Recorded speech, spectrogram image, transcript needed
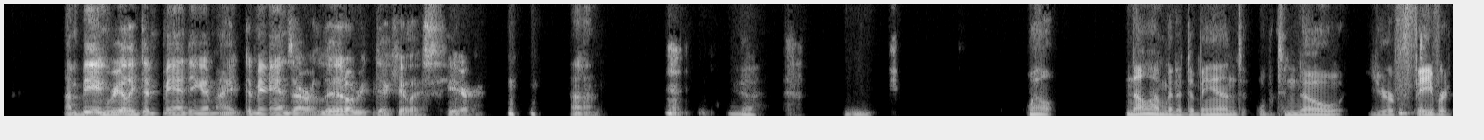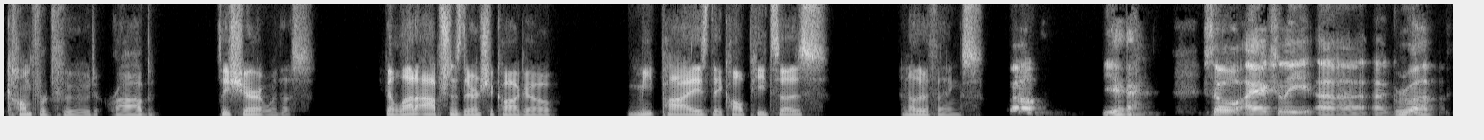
i'm being really demanding and my demands are a little ridiculous here. Um, yeah. Well now i'm going to demand to know your favorite comfort food rob. Please share it with us. You got a lot of options there in chicago meat pies they call pizzas and other things. Well, yeah. So I actually uh, uh, grew up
